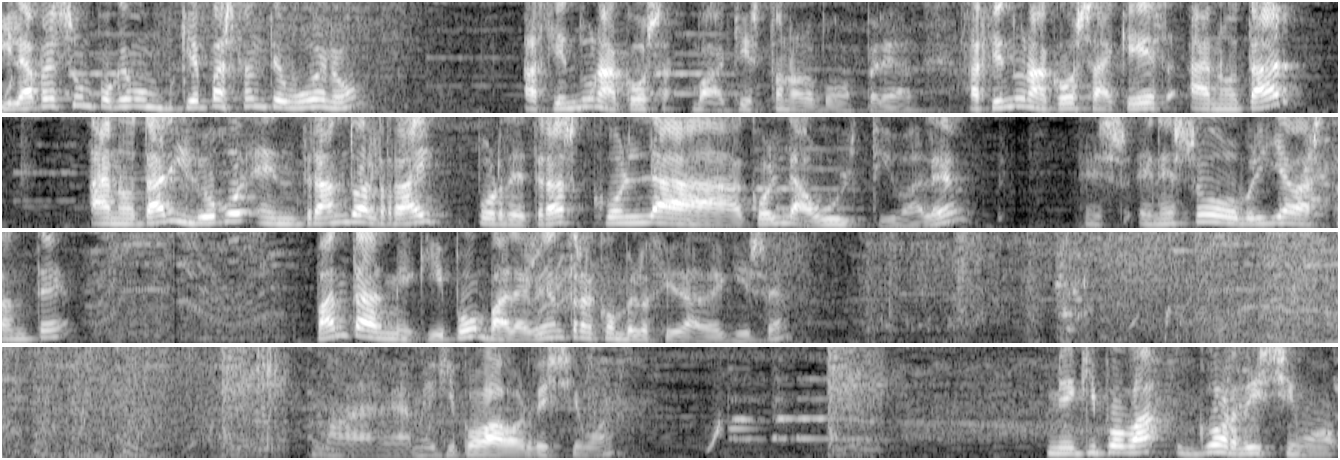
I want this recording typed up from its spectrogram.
Y la es un Pokémon que es bastante bueno haciendo una cosa. Bueno, aquí esto no lo podemos pelear. Haciendo una cosa, que es anotar, anotar y luego entrando al raid por detrás con la, con la ulti, ¿vale? en eso brilla bastante. ¿Va a mi equipo? Vale, voy a entrar con velocidad X, ¿eh? Madre mía, mi equipo va gordísimo, ¿eh? Mi equipo va gordísimo.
